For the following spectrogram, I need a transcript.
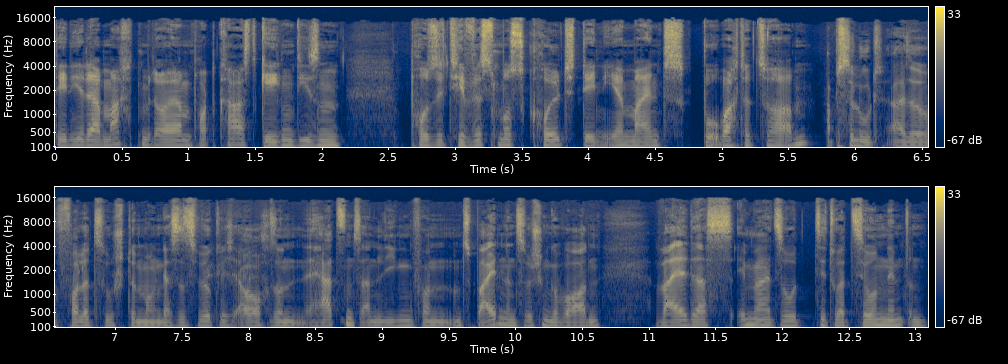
den ihr da macht mit eurem Podcast gegen diesen Positivismuskult, den ihr meint, beobachtet zu haben? Absolut, also volle Zustimmung. Das ist wirklich auch so ein Herzensanliegen von uns beiden inzwischen geworden, weil das immer so Situationen nimmt und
